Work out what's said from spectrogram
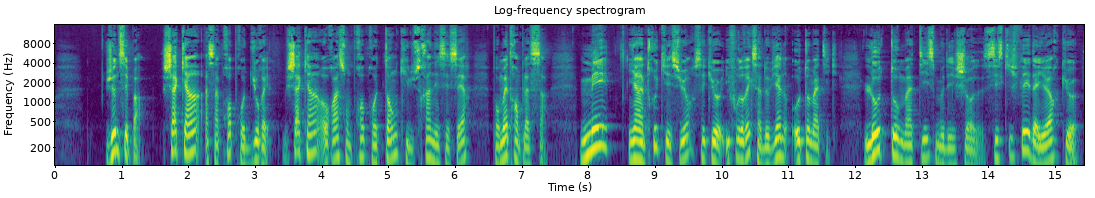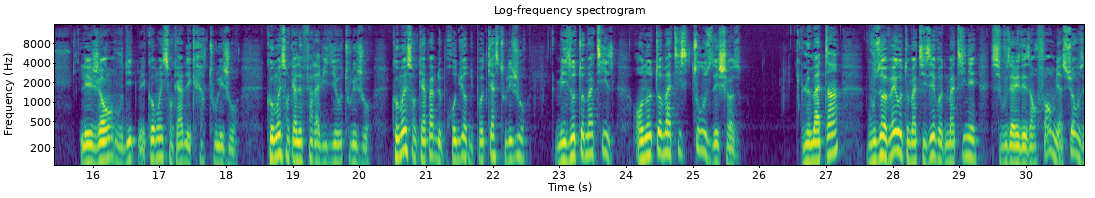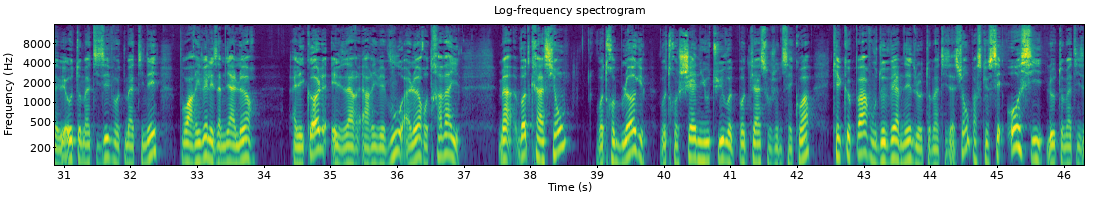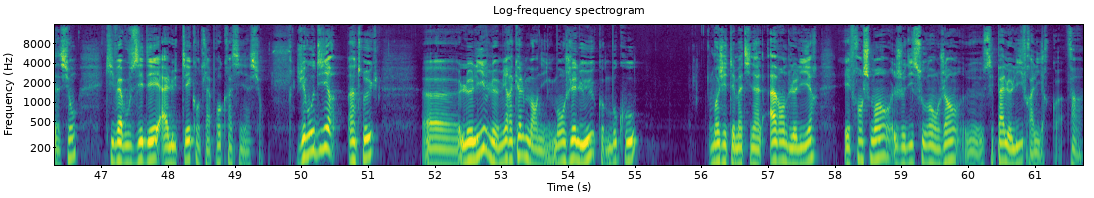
Je ne sais pas. Chacun a sa propre durée. Chacun aura son propre temps qui lui sera nécessaire pour mettre en place ça. Mais, il y a un truc qui est sûr, c'est qu'il faudrait que ça devienne automatique. L'automatisme des choses. C'est ce qui fait d'ailleurs que les gens vous dites mais comment ils sont capables d'écrire tous les jours? Comment ils sont capables de faire la vidéo tous les jours? Comment ils sont capables de produire du podcast tous les jours? Mais ils automatisent. On automatise tous des choses. Le matin, vous avez automatisé votre matinée. Si vous avez des enfants, bien sûr, vous avez automatisé votre matinée pour arriver à les amener à l'heure à l'école et les arriver vous à l'heure au travail. Mais votre création, votre blog, votre chaîne YouTube, votre podcast ou je ne sais quoi, quelque part vous devez amener de l'automatisation parce que c'est aussi l'automatisation qui va vous aider à lutter contre la procrastination. Je vais vous dire un truc, euh, le livre, le Miracle Morning. Bon, je l'ai lu, comme beaucoup. Moi, j'étais matinal avant de le lire. Et franchement, je dis souvent aux gens, euh, c'est pas le livre à lire, quoi. Enfin,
